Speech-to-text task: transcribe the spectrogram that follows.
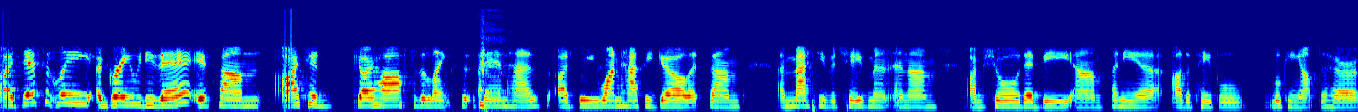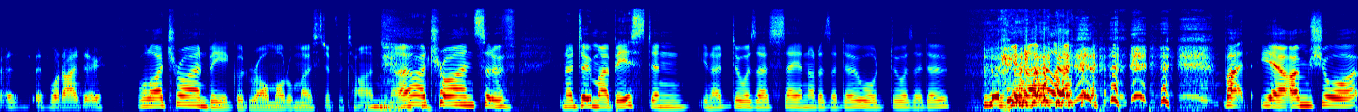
I definitely agree with you there. If um, I could go half to the lengths that Sam has, I'd be one happy girl. It's um, a massive achievement, and um, I'm sure there'd be um, plenty of other people looking up to her as, as what I do. Well, I try and be a good role model most of the time. You know, I try and sort of, you know, do my best and you know, do as I say and not as I do, or do as I do. you know, like- but yeah, I'm sure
